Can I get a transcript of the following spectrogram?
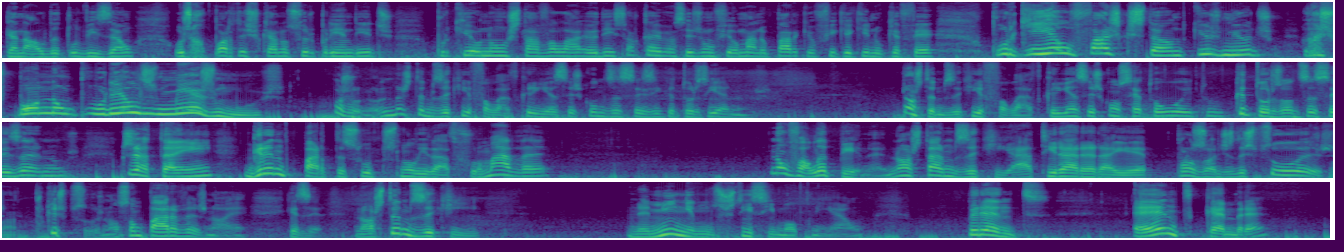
canal de televisão, os repórteres ficaram surpreendidos porque eu não estava lá. Eu disse: Ok, vocês vão filmar no parque, eu fico aqui no café, porque ele faz questão de que os miúdos respondam por eles mesmos. Oh, João, mas estamos aqui a falar de crianças com 16 e 14 anos. Não estamos aqui a falar de crianças com 7 ou 8, 14 ou 16 anos, que já têm grande parte da sua personalidade formada. Não vale a pena nós estarmos aqui a atirar areia para os olhos das pessoas, porque as pessoas não são parvas, não é? Quer dizer, nós estamos aqui, na minha modestíssima opinião, perante a antecâmara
